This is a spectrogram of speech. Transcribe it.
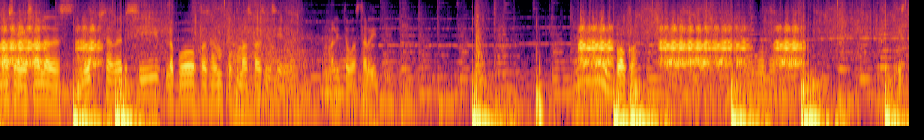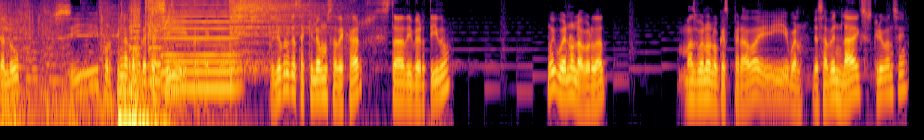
Vamos a regresar a las loops a ver si lo puedo pasar un poco más fácil sin el malito bastardito. Un poco. ¿Está loop? Sí, por fin la completé. Sí, perfecto. Pues yo creo que hasta aquí le vamos a dejar. Está divertido. Muy bueno, la verdad. Más bueno de lo que esperaba. Y bueno, ya saben, like, suscríbanse.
